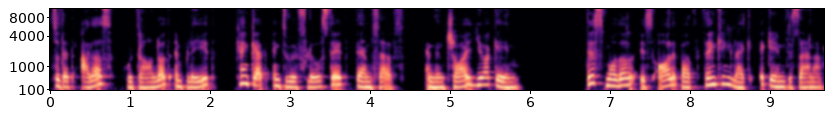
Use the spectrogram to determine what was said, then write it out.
so that others who download and play it can get into a flow state themselves and enjoy your game. This model is all about thinking like a game designer.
